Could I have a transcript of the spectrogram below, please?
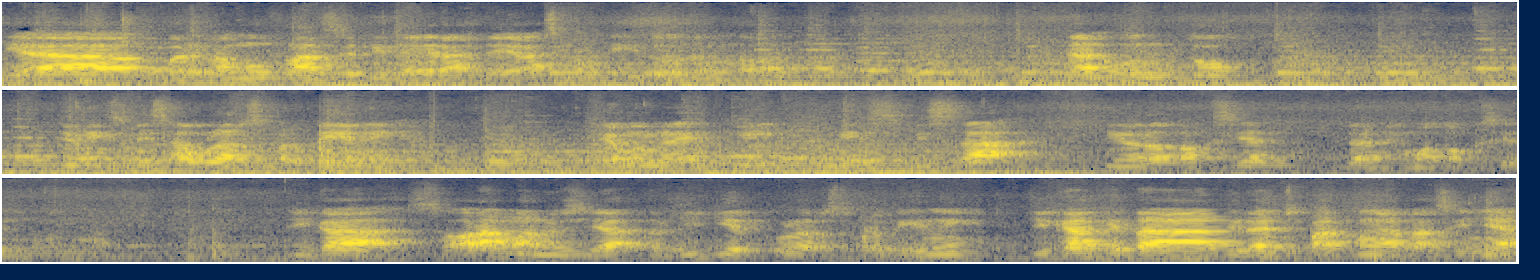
dia berkamuflase di daerah-daerah seperti itu teman-teman dan untuk jenis bisa ular seperti ini dia memiliki jenis bisa neurotoksin dan hemotoksin teman-teman. Jika seorang manusia tergigit ular seperti ini jika kita tidak cepat mengatasinya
